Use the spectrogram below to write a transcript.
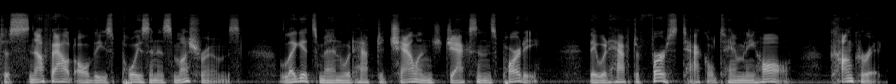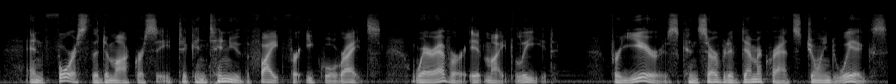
To snuff out all these poisonous mushrooms, Leggett's men would have to challenge Jackson's party. They would have to first tackle Tammany Hall, conquer it, and force the democracy to continue the fight for equal rights, wherever it might lead. For years, conservative Democrats joined Whigs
